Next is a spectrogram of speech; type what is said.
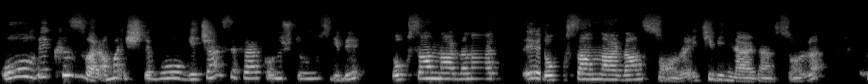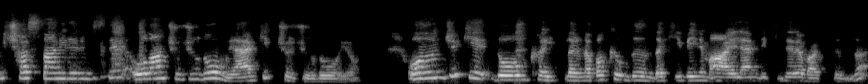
Oğul ve kız var ama işte bu geçen sefer konuştuğumuz gibi 90'lardan evet 90'lardan sonra 2000'lerden sonra hiç hastanelerimizde oğlan çocuğu doğmuyor, erkek çocuğu doğuyor. Onun önceki doğum kayıtlarına bakıldığında ki benim ailemdekilere baktığımda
